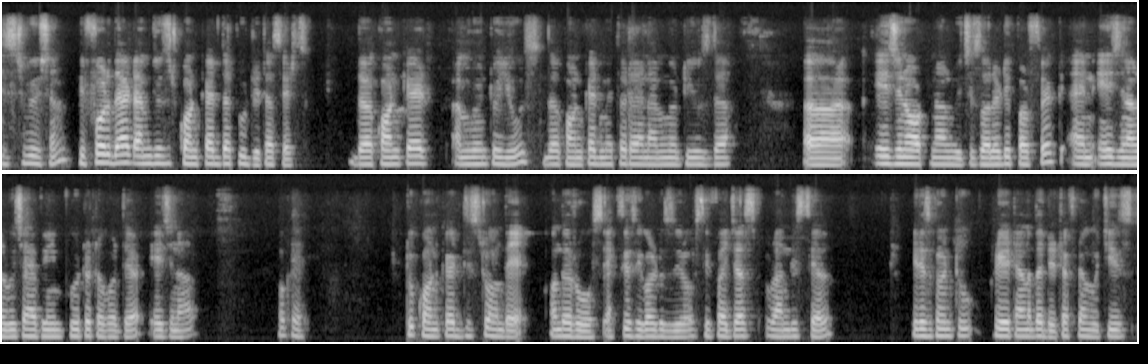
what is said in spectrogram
distribution. Before that i'm just concat the two data sets. The concat i'm going to use the concat method and i'm going to use the uh, age not null which is already perfect and age null which I have inputted over there age null okay. To concat this two on the on the rows axis equal to 0 so if I just run this cell it is going to create another data frame which is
